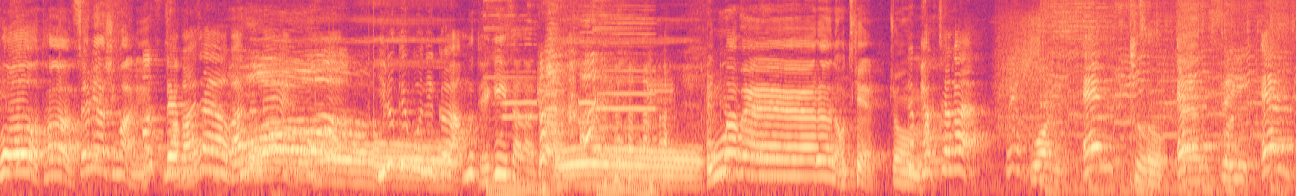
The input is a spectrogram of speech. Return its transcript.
이거 다 쌤이 하신 거 아니에요? 네 맞아요 맞는데 이렇게 보니까 안무 되게 이상하다 오. 빅마벨은 어떻게 좀 박자가 원, N, 투, N, 쓰리, N,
